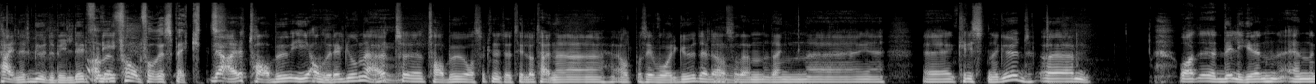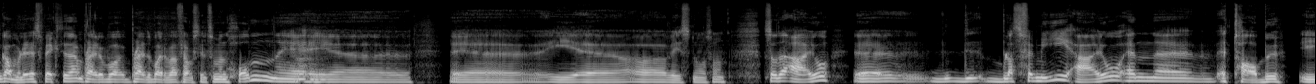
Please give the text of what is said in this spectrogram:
tegnet gudebilder. Fordi, en form for respekt. Det er et tabu i alle religioner. Det er jo et mm. tabu også knyttet til å tegne jeg holdt på å si vår gud, eller mm. altså den, den eh, eh, kristne gud. Uh, og at det ligger en, en, gammel respekt i det. Han pleide, bare å være framstilt som en hånd i, mm. i Eh, i eh, avisene og sånn. Så det er jo eh, Blasfemi er jo en, et tabu i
